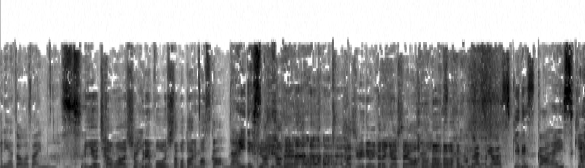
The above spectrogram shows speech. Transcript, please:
ありがとうございます。美和ちゃんは食レポをしたことありますか、ないです。やったぜ。初めてをいただきましたよ。お菓子は好きですか？大好きで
